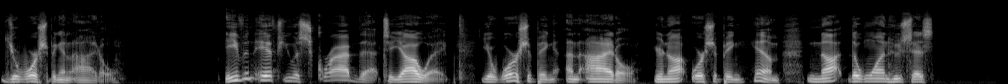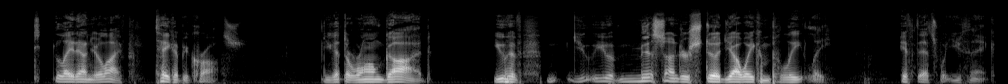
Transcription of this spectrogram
you're worshiping an idol. Even if you ascribe that to Yahweh, you're worshiping an idol. You're not worshiping Him, not the one who says, lay down your life, take up your cross. You got the wrong God. You have you, you have misunderstood Yahweh completely, if that's what you think.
